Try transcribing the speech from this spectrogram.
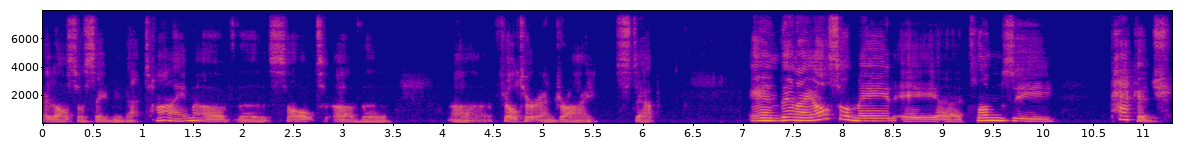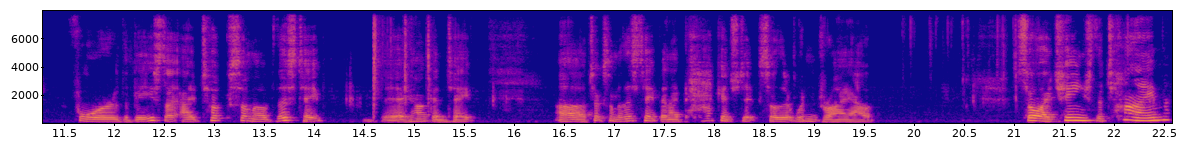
It also saved me that time of the salt of the uh, filter and dry step. And then I also made a uh, clumsy package for the beast. I, I, took some of this tape, big hunkin' tape, uh, took some of this tape and I packaged it so that it wouldn't dry out. So I changed the time.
